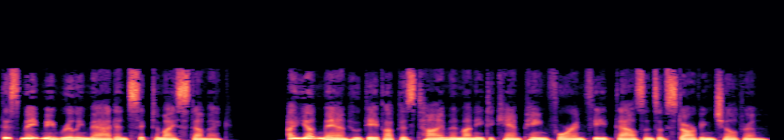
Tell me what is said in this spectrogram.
This made me really mad and sick to my stomach. A young man who gave up his time and money to campaign for and feed thousands of starving children.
